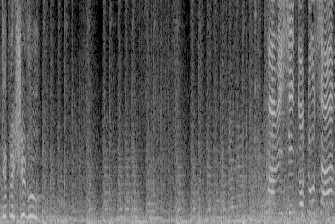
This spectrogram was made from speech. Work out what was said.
Dépêchez-vous Par ici, tonton Sam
